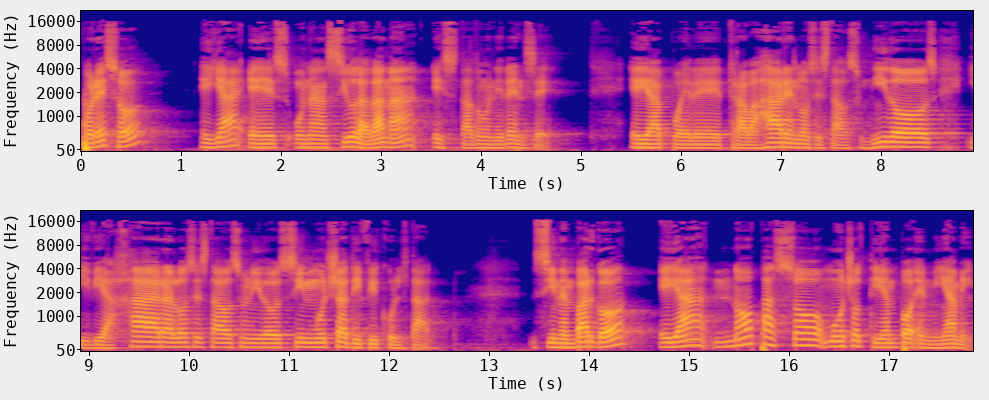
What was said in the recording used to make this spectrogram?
Por eso, ella es una ciudadana estadounidense ella puede trabajar en los Estados Unidos y viajar a los Estados Unidos sin mucha dificultad. Sin embargo, ella no pasó mucho tiempo en Miami.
